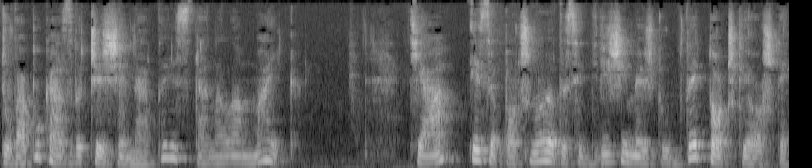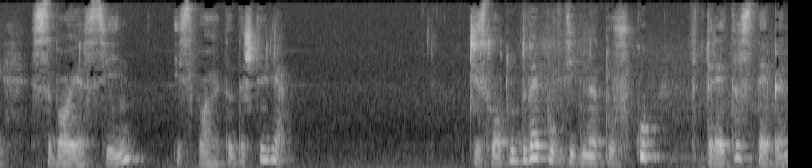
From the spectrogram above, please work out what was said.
това показва, че жената е станала майка. Тя е започнала да се движи между две точки още – своя син и своята дъщеря. Числото 2 повдигнато в куп трета степен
